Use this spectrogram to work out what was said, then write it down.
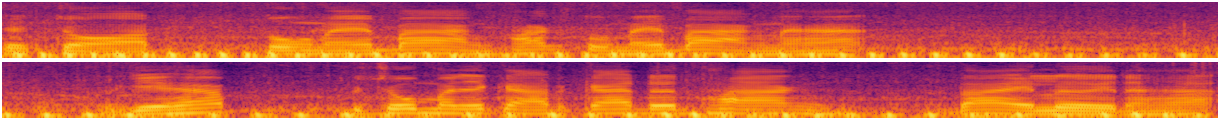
จะจอดตรงไหนบ้างพักตรงไหนบ้างนะฮะโอเคครับไปชมบรรยากาศการเดินทางได้เลยนะฮะ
